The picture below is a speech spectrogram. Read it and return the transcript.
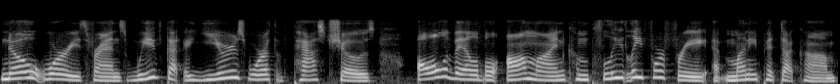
no worries, friends. We've got a year's worth of past shows all available online completely for free at moneypit.com.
